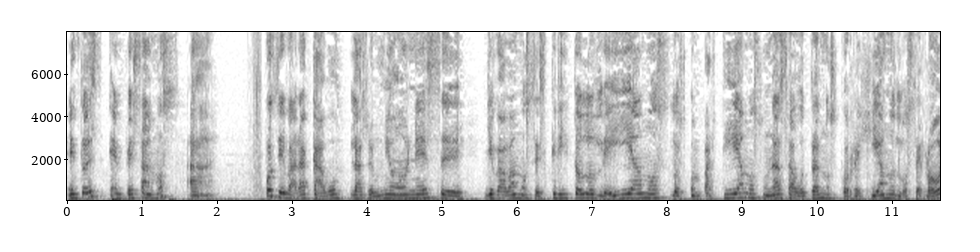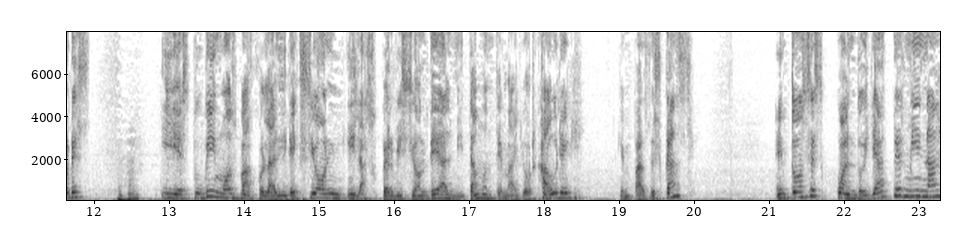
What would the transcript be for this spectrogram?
Entonces empezamos a pues llevar a cabo las reuniones, eh, llevábamos escritos, los leíamos, los compartíamos, unas a otras nos corregíamos los errores y estuvimos bajo la dirección y la supervisión de Almita Montemayor Jauregui, que en paz descanse. Entonces, cuando ya termina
